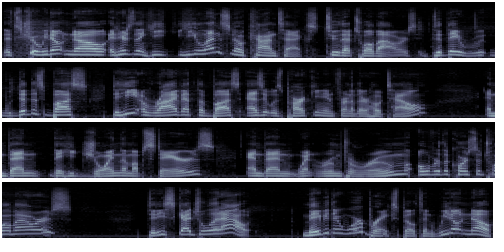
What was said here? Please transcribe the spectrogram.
It's true. We don't know. And here's the thing: he he lends no context to that 12 hours. Did they? Did this bus? Did he arrive at the bus as it was parking in front of their hotel, and then that he joined them upstairs, and then went room to room over the course of 12 hours? Did he schedule it out? Maybe there were breaks built in. We don't know.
